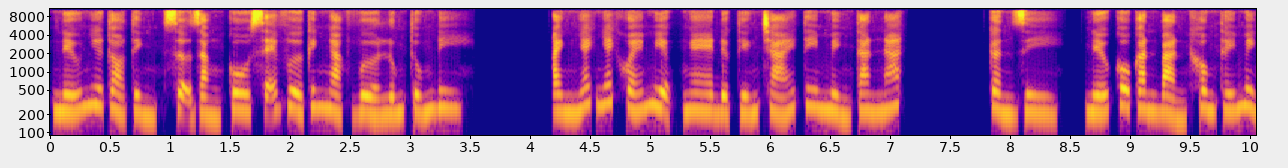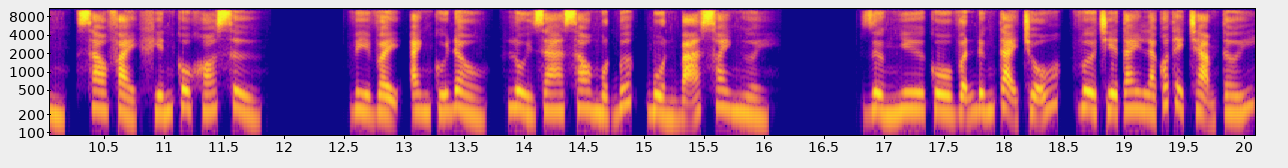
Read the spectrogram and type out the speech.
nếu như tỏ tình, sợ rằng cô sẽ vừa kinh ngạc vừa lúng túng đi. Anh nhếch nhếch khóe miệng nghe được tiếng trái tim mình tan nát. Cần gì, nếu cô căn bản không thấy mình, sao phải khiến cô khó xử. Vì vậy, anh cúi đầu, lùi ra sau một bước buồn bã xoay người. Dường như cô vẫn đứng tại chỗ, vừa chia tay là có thể chạm tới,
